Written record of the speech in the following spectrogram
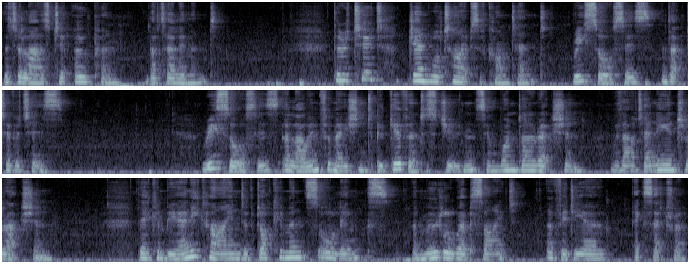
that allows to open that element. There are two general types of content, resources and activities. Resources allow information to be given to students in one direction without any interaction. They can be any kind of documents or links, a Moodle website, a video, etc.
